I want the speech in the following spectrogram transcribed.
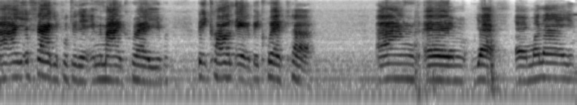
I decided putting it in the microwave because it'll be quicker. And, um, yes, and when I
